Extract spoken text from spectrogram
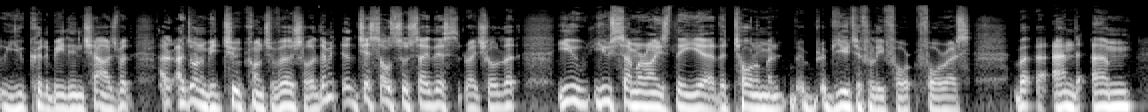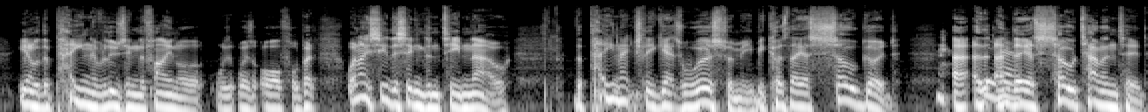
you could have been in charge." But I, I, don't want to be too controversial. Let me just also say this, Rachael, that you you summarised the uh, the tournament beautifully for for us, but and. Um, you know the pain of losing the final was, was awful. But when I see this England team now, the pain actually gets worse for me because they are so good. Uh, yeah. and they are so talented.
